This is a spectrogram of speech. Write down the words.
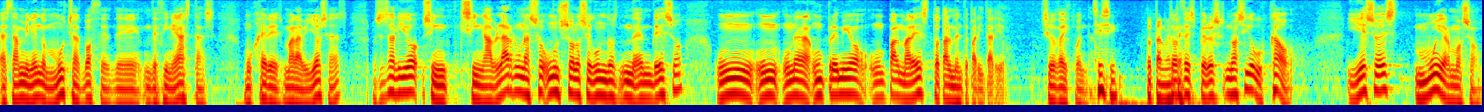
están viniendo muchas voces de, de cineastas, mujeres maravillosas, Nos ha salido sin, sin hablar una un solo segundo de, eso, un, un premio, un palmarés totalmente paritario, si os dais cuenta. Sí, sí, totalmente. Entonces, pero es, no ha sido buscado. Y eso es muy hermoso,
